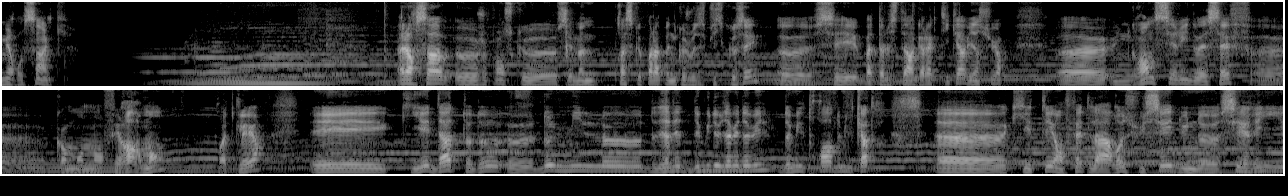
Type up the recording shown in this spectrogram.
Numéro 5. Alors ça, euh, je pense que c'est même presque pas la peine que je vous explique ce que c'est. Euh, c'est Battlestar Galactica, bien sûr. Euh, une grande série de SF, comme on en fait rarement, pour être clair, et qui est date de euh, 2000, euh, des années- début des années 2000, 2003, 2004, euh, qui était en fait la ressucée d'une série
